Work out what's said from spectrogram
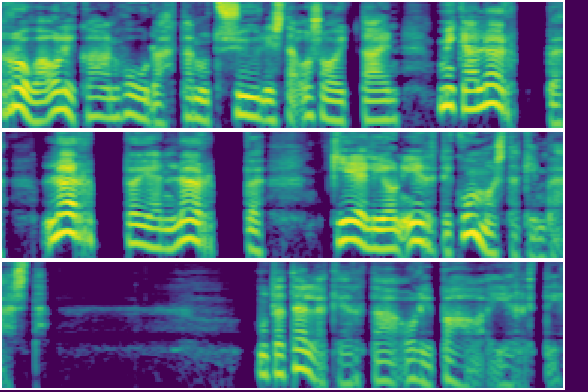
Rova olikaan huudahtanut syyllistä osoittain, mikä lörppö, lörppöjen lörppö, kieli on irti kummastakin päästä. Mutta tällä kertaa oli paha irti.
